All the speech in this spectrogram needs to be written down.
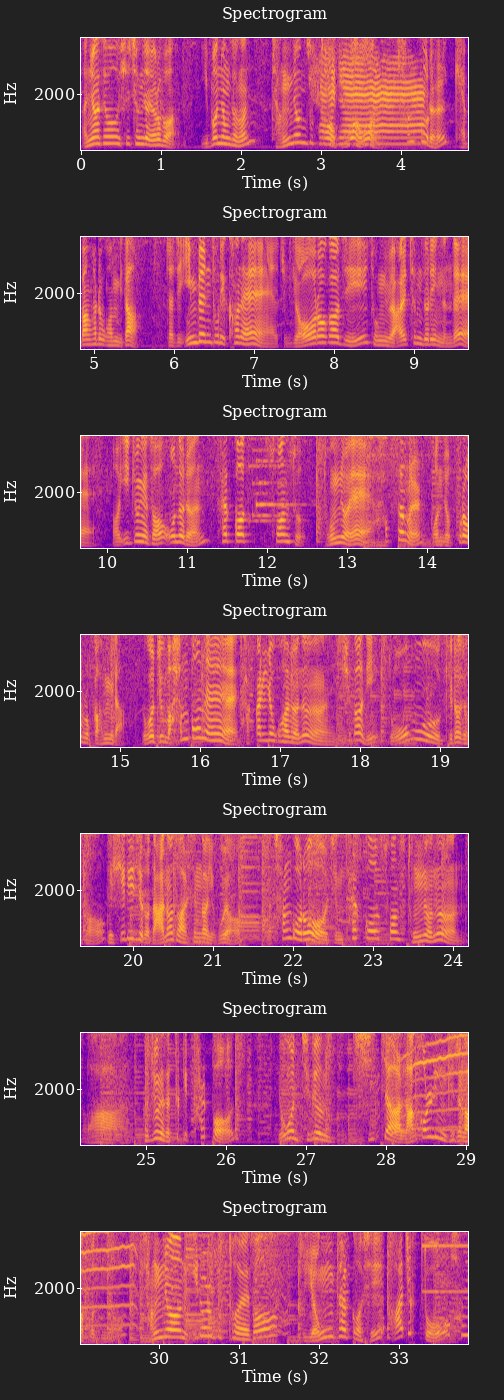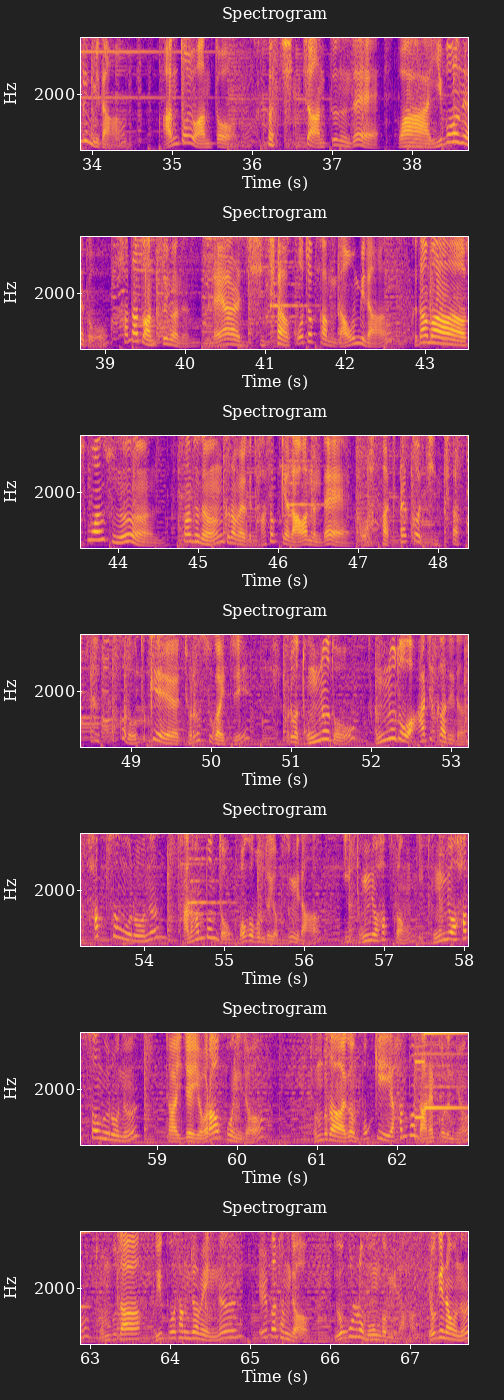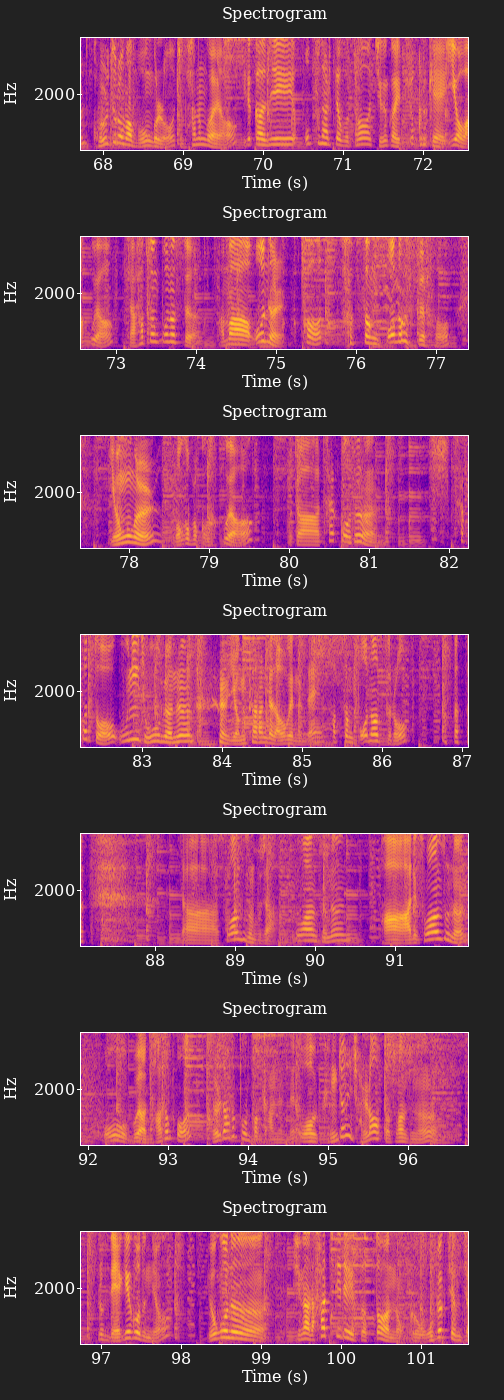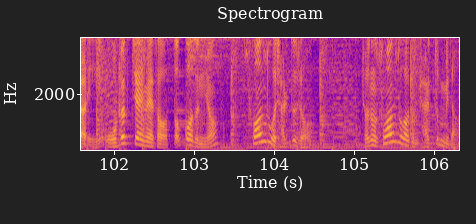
안녕하세요 시청자 여러분. 이번 영상은 작년부터 모아온 창고를 개방하려고 합니다. 자 이제 인벤토리 칸에 지금 여러가지 종류의 아이템들이 있는데 어, 이 중에서 오늘은 탈것 소환수 동료의 합성을 먼저 풀어볼까 합니다. 이거 지금 한 번에 다 깔려고 하면은 시간이 너무 길어져서 시리즈로 나눠서 할 생각이고요. 어, 참고로 지금 탈것 소환수 동료는 와 그 중에서 특히 탈것 요건 지금 진짜 락 걸린 계정 같거든요 작년 1월부터 해서 영웅 탈 것이 아직도 한 개입니다. 안 떠요 안떠. 진짜 안 뜨는데 와 이번에도 하나도 안 뜨면은 레알 진짜 꼬적감 나옵니다. 그나마 소환수는 소환수는 그나마 이렇게 다섯 개 나왔는데 와 탈 것 진짜 탈 것 어떻게 저럴 수가 있지? 그리고 동료도 동료도 아직까지는 합성으로는 단 한 번도 먹어본 적이 없습니다. 이 동료 합성 이 동료 합성으로는 자 이제 19번이죠. 전부 다 이건 뽑기 한 번도 안 했거든요. 전부 다 V4 상점에 있는 일반 상점 요걸로 모은 겁니다. 여기 나오는 골드로만 모은 걸로 지금 하는 거예요. 이때까지 오픈할 때부터 지금까지 쭉 그렇게 이어왔고요. 자 합성 보너스. 아마 오늘 첫 합성 보너스로 영웅을 먹어볼 것 같고요. 자, 탈 것은 탈 것도 운이 좋으면은 영탈한 게 나오겠는데 합성 보너스로 자 소환수는 보자. 소환수는 아 아직 소환수는? 오 뭐야 다섯 번? 열다섯 번밖에 안 했네? 와 굉장히 잘 나왔다 소환수는. 이렇게 네 개거든요? 요거는 지난 핫딜에 있었던 그 500잼짜리 500잼에서 떴거든요? 소환수가 잘 뜨죠? 저는 소환수가 좀 잘 뜹니다.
